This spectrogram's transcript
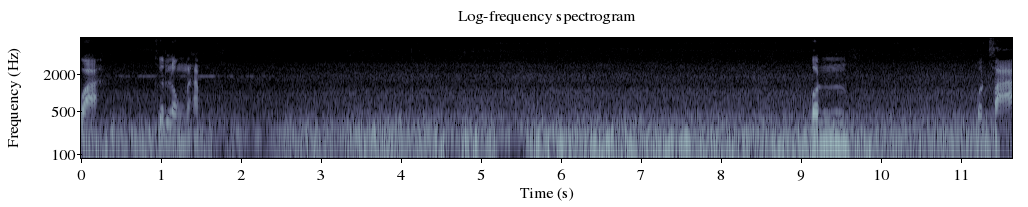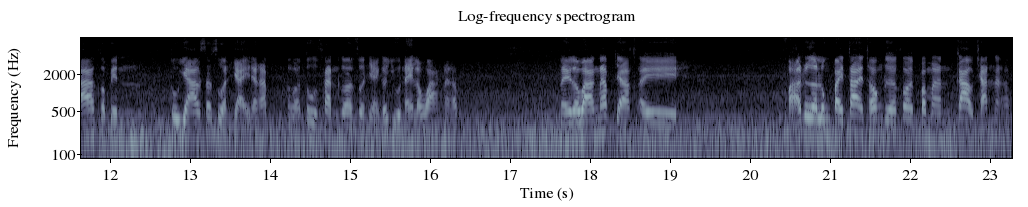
กว่าขึ้นลงนะครับบน บนฝาก็เป็นตู้ยาวซะส่วนใหญ่นะครับ แล้วก็ตู้สั้นก็ส่วนใหญ่ก็อยู่ในระวางนะครับ ในระวางนับจากไอ ฝาเรือลงไปใต้ท้องเรือก็ประมาณเก้าชั้นนะครับ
